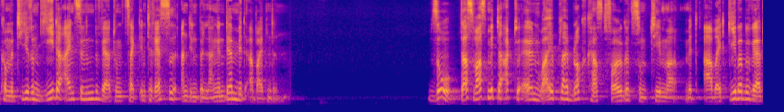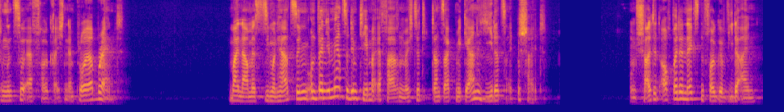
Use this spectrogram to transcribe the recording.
Kommentieren jeder einzelnen Bewertung zeigt Interesse an den Belangen der Mitarbeitenden. So, das war's mit der aktuellen Y-Apply Blogcast Folge zum Thema mit Arbeitgeberbewertungen zur erfolgreichen Employer Brand. Mein Name ist Simon Herzing und wenn ihr mehr zu dem Thema erfahren möchtet, dann sagt mir gerne jederzeit Bescheid. Und schaltet auch bei der nächsten Folge wieder ein.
